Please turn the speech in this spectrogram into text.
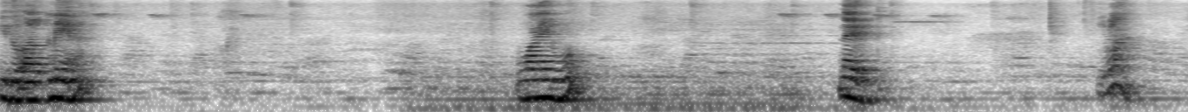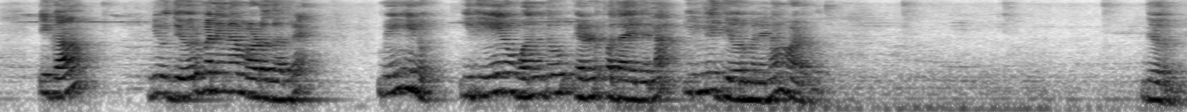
ಇದು ಆಗ್ನೇಯ, ವಾಯು, ನೈಋತ್ಯ. ಅಲ್ವಾ? ಈಗ ನೀವು ದೇವ್ರ ಮನೇನ ಮಾಡೋದಾದರೆ ಮೇನು ಇದೇನು ಒಂದು, ಎರಡು ಪದ ಇದೆಯಲ್ಲ, ಇಲ್ಲಿ ದೇವ್ರ ಮನೇನ ಮಾಡ್ಬೋದು ದೇವ್ರ ಮನೆ.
